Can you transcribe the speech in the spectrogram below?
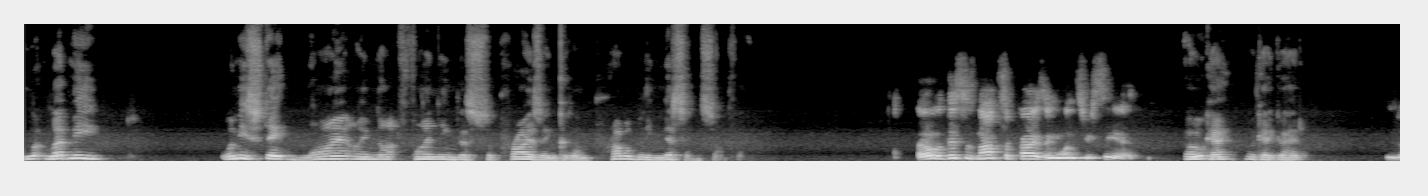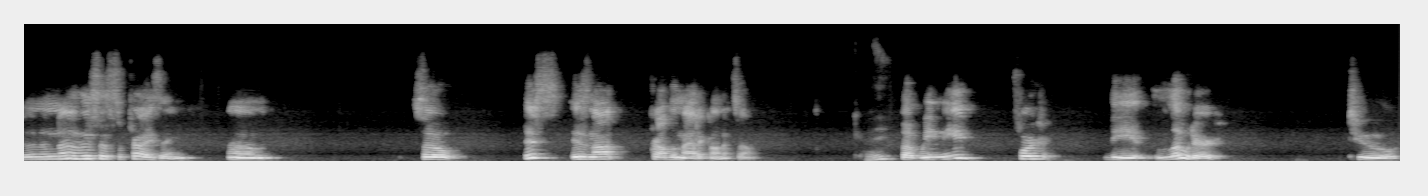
l- let me let me state why I'm not finding this surprising because I'm probably missing something. Oh, this is not surprising once you see it. Oh, okay. Okay. Go ahead. No, no, no, this is surprising. Um, so this is not problematic on its own, Okay. but we need for the loader to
